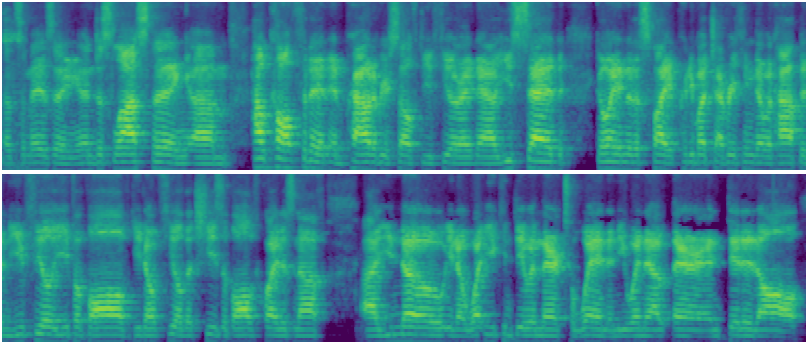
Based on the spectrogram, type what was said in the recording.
That's amazing. And just last thing, um, how confident and proud of yourself do you feel right now? You said going into this fight, pretty much everything that would happen. You feel you've evolved. You don't feel that she's evolved quite as enough. Uh, you know, you know what you can do in there to win, and you went out there and did it all.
